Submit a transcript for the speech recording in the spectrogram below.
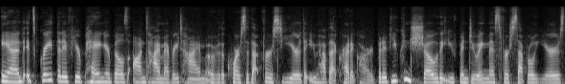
And it's great that if you're paying your bills on time every time over the course of that first year that you have that credit card. But if you can show that you've been doing this for several years,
